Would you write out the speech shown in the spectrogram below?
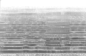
એ મારા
